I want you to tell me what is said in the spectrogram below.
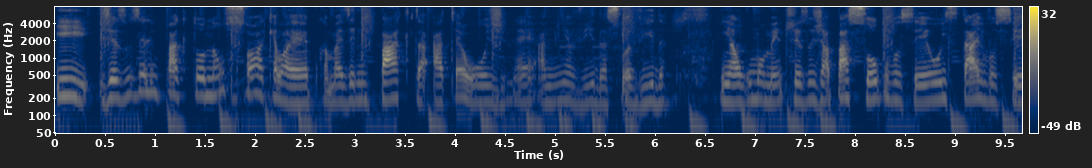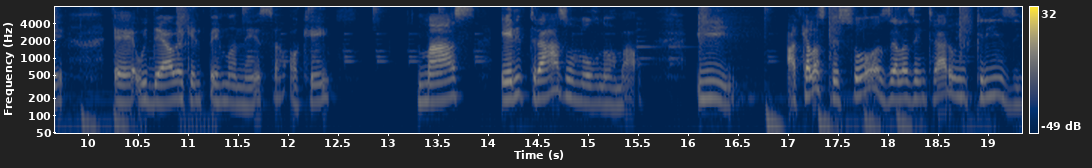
E Jesus ele impactou não só aquela época, mas ele impacta até hoje, né? A minha vida, a sua vida. Em algum momento Jesus já passou por você ou está em você. É, o ideal é que ele permaneça, ok? Mas ele traz um novo normal. E aquelas pessoas, elas entraram em crise,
